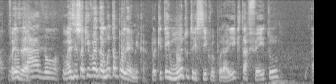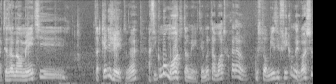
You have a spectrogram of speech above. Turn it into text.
pois é. lotado. é. Mas isso aqui vai dar muita polêmica, porque tem muito triciclo por aí que está feito artesanalmente daquele jeito, né? Assim como moto também. Tem muita moto que o cara customiza e fica um negócio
